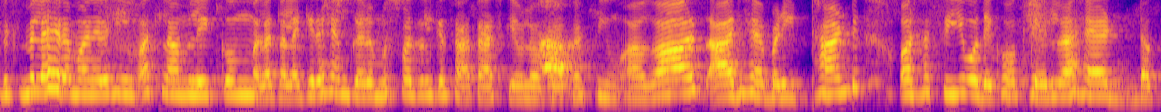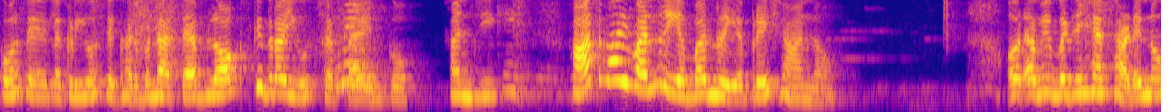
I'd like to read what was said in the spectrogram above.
बिस्मिल्लाहिर्रहमानिर्रहीम अस्सलाम वालेकुम अल्लाह ताला की रहम करम फजल के साथ आज के व्लॉग का करती हूँ आगाज़। आज है बड़ी ठंड और हसी वो देखो खेल रहा है डकों से लकड़ियों से घर बनाता है ब्लॉक्स की तरह यूज़ करता है इनको। हाँ जी। हाँ तुम्हारी बन रही है बन रही है परेशान ना हो। और अभी बजे हैं साढ़े नौ,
